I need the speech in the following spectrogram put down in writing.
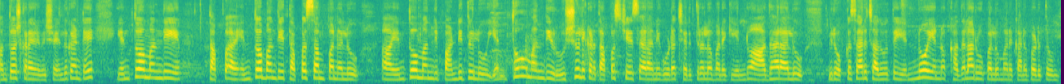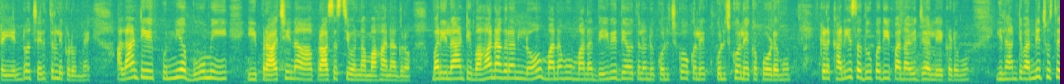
సంతోషకరమైన విషయం ఎందుకంటే ఎంతోమంది తప్ప ఎంతోమంది తపస్సంపన్నులు ఎంతోమంది పండితులు ఎంతోమంది ఋషులు ఇక్కడ తపస్సు చేశారని కూడా చరిత్రలో మనకి ఎన్నో ఆధారాలు మీరు ఒక్కసారి చదువు పోతే ఎన్నో ఎన్నో కథల రూపాలు మనకు కనపడుతూ ఉంటాయి ఎన్నో చరిత్రలు ఇక్కడ ఉన్నాయి అలాంటి పుణ్య భూమి ఈ ప్రాచీన ప్రాశస్తి ఉన్న మహానగరం మరి ఇలాంటి మహానగరంలో మనము మన దేవీ దేవతలను కొలుచుకోకలే కొలుచుకోలేకపోవడము ఇక్కడ కనీస ధూపదీప నైవేద్యాలు లేకడము ఇలాంటివన్నీ చూస్తే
